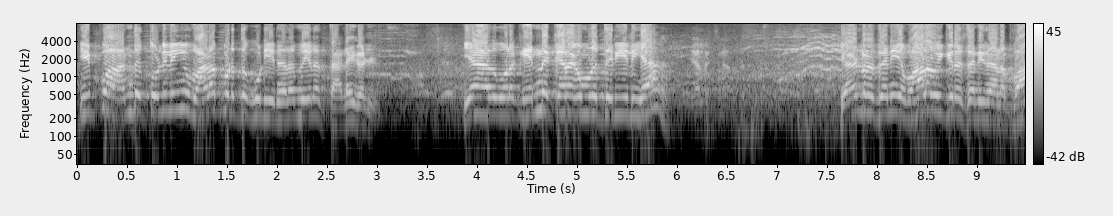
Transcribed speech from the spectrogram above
இப்போ அந்த தொழிலையும் வளப்படுத்தக்கூடிய நிலைமையில தடைகள். ஏன் அது உனக்கு என்ன கிரகம்னு தெரியலையா? ஏழரை சனியை வாழ வைக்கிற சனி தானப்பா?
